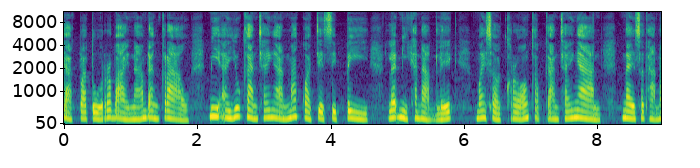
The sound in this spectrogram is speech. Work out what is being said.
จากประตูระบายน้ำดังกล่าว มีอายุการใช้งานมากกว่า 70 ปี และมีขนาดเล็กไม่สอดคล้องกับการใช้งาน ในสถาน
